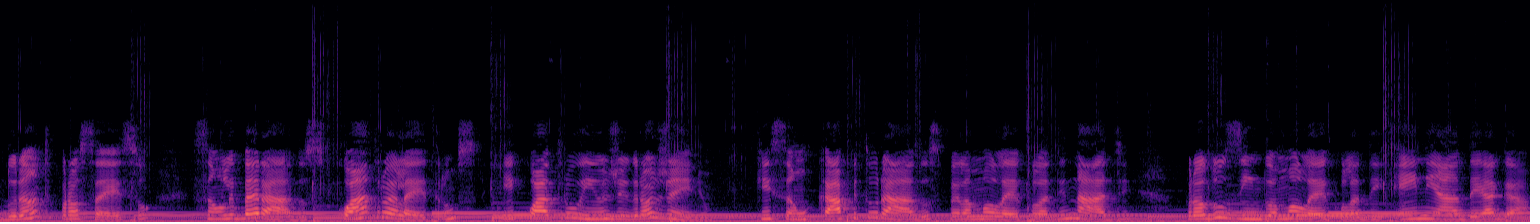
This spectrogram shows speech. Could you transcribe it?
Durante o processo, são liberados quatro elétrons e quatro íons de hidrogênio, que são capturados pela molécula de NAD, produzindo a molécula de NADH.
